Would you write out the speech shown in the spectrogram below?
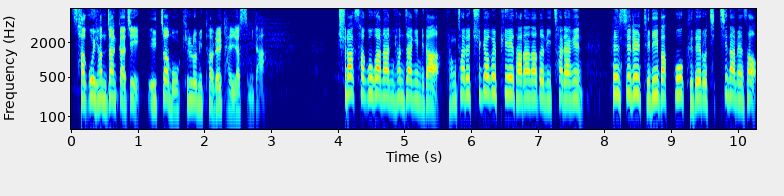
사고 현장까지 1.5km를 달렸습니다. 추락 사고가 난 현장입니다. 경찰의 추격을 피해 달아나던 이 차량은 펜스를 들이받고 그대로 직진하면서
